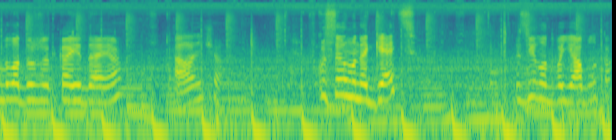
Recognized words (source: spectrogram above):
була дуже така ідея. Але нічого. Вкусив мене геть, з'їла два яблука,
